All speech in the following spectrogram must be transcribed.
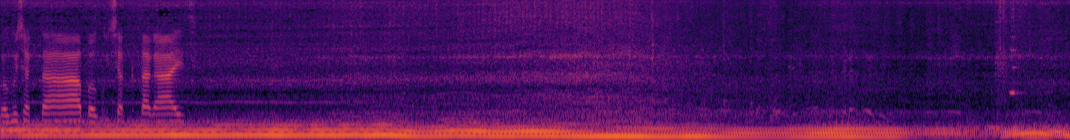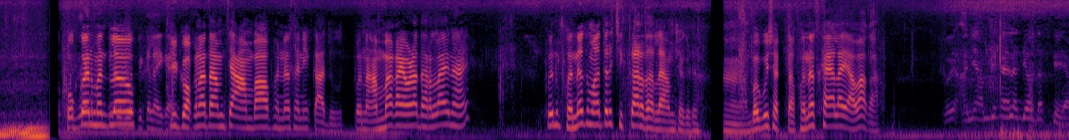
बघू शकता बघू शकता काय कोकण म्हटलं की कोकणात आमच्या आंबा फणस आणि काजू. पण आंबा काय एवढा धरलाय नाही पण फणस मात्र चिक्कार धरलाय आमच्याकडं. हा बघू शकता. फणस खायला यावा का? आणि आंबे खायला देवतात या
